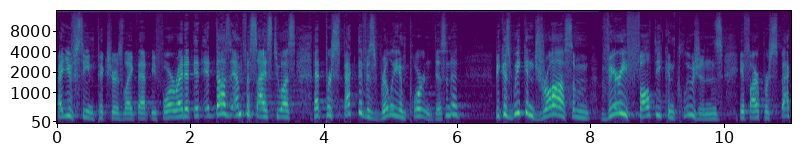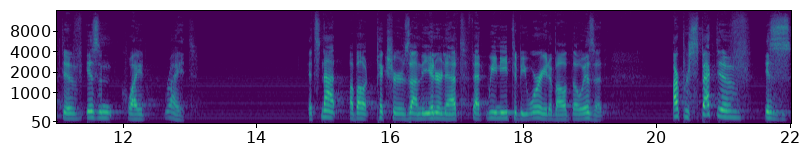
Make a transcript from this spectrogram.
Right? You've seen pictures like that before, right? It, it, it does emphasize to us that perspective is really important, isn't it? Because we can draw some very faulty conclusions if our perspective isn't quite right. It's not about pictures on the internet that we need to be worried about, though, is it? Our perspective is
